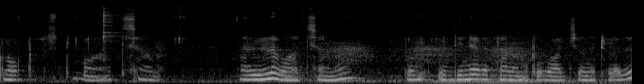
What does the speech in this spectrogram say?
പ്രോക്കസ്റ്റ് വാച്ചാണ് നല്ല വാച്ചാണ് അപ്പം ഇതിന്റെ അകത്താണ് നമുക്ക് വാച്ച് വന്നിട്ടുള്ളത്.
